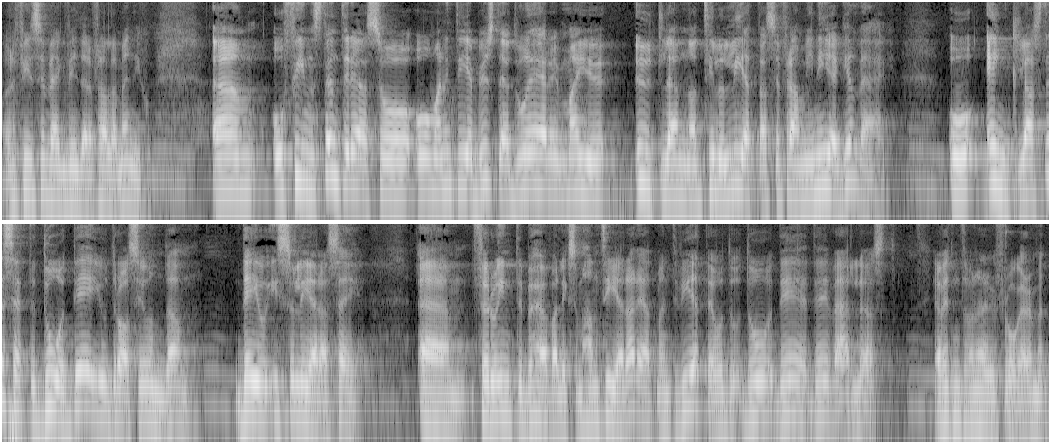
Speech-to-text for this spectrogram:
Och det finns en väg vidare för alla människor. Um, och finns det inte det, så, och om man inte erbjuds det, då är man ju utlämnad till att leta sig fram i en egen väg. Och enklaste sättet då, det är ju att dra sig undan. Det är ju att isolera sig. Um, för att inte behöva liksom hantera det, att man inte vet det. Och då, då det, det, är värdelöst. Jag vet inte vad det är du frågar, men...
